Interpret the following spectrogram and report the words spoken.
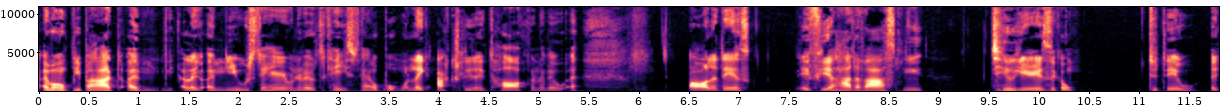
I won't be bad. I'm like I'm used to hearing about the case now, but like actually like talking about it, all it is. If you had have asked me two years ago to do a,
